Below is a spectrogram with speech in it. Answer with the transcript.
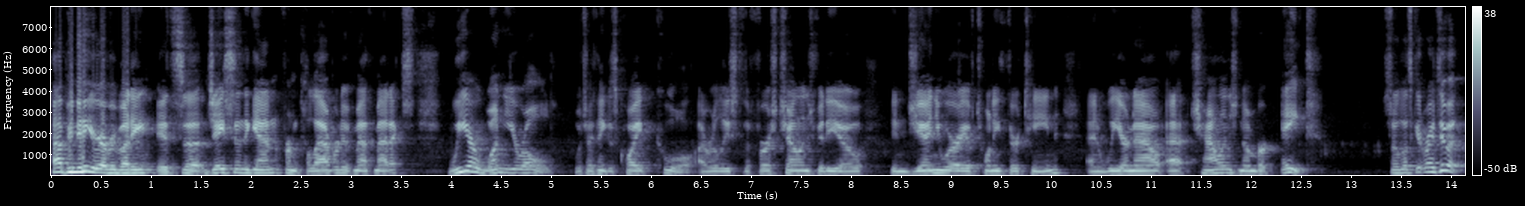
Happy New Year, everybody. It's uh, Jason again from Collaborative Mathematics. We are one year old, which I think is quite cool. I released the first challenge video in January of 2013, and we are now at challenge number eight. So let's get right to it.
